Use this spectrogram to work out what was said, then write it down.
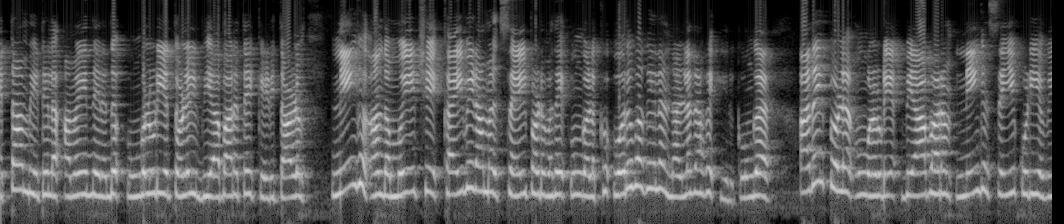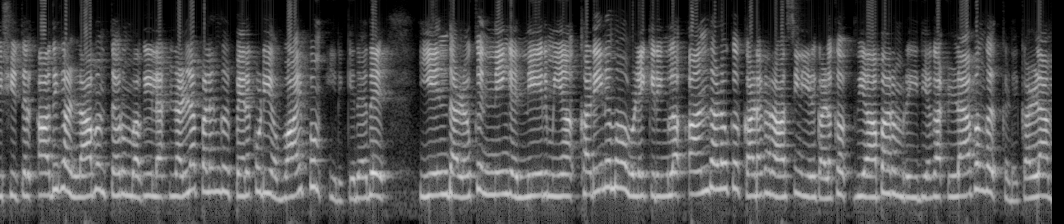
எட்டாம் வீட்டில் அமைந்திருந்து உங்களுடைய தொழில் வியாபாரத்தை கெடித்தாலும் நீங்கள் அந்த முயற்சியை கைவிடாமல் செயல்படுவதே உங்களுக்கு ஒரு வகையில் நல்லதாக இருக்குங்க. அதே போல் உங்களுடைய வியாபாரம் நீங்கள் செய்யக்கூடிய விஷயத்தில் அதிக லாபம் தரும் வகையில் நல்ல பலன்கள் பெறக்கூடிய வாய்ப்பும் இருக்கிறது. எந்த அளவுக்கு நீங்கள் நேர்மையாக கடினமாக உழைக்கிறீங்களோ அந்த அளவுக்கு கடக ராசினியர்களுக்கு வியாபாரம் ரீதியாக லாபங்கள் கிடைக்கலாம்.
